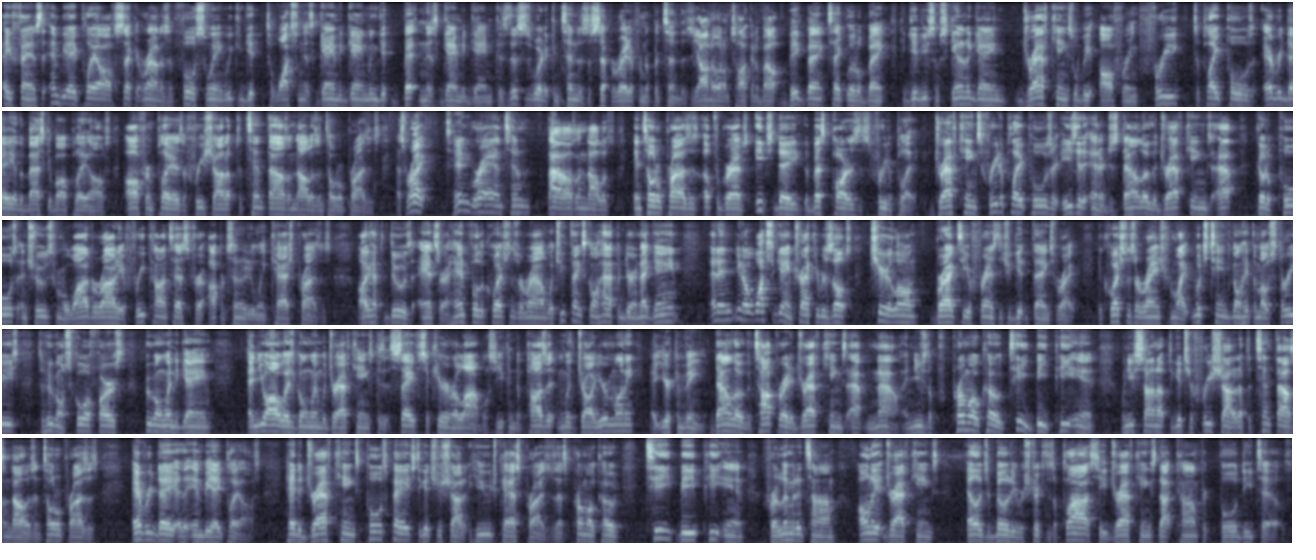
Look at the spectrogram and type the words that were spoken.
Hey fans, the NBA playoff second round is in full swing. We can get to watching this game to game. We can get betting this game to game because this is where the contenders are separated from the pretenders. Y'all know what I'm talking about. Big bank, take little bank. To give you some skin in the game, DraftKings will be offering free to play pools every day of the basketball playoffs, offering players a free shot up to $10,000 in total prizes. That's right, 10 grand, 10 thousand dollars in total prizes up for grabs each day. The best part is it's free to play. DraftKings free to play pools are easy to enter. Just download the DraftKings app, go to pools, and choose from a wide variety of free contests for an opportunity to win cash prizes. All you have to do is answer a handful of questions around what you think is going to happen during that game, and then you know watch the game, track your results, cheer along, brag to your friends that you're getting things right. The questions are ranged from like which team's gonna hit the most threes to who gonna score first, who gonna win the game, and you always gonna win with DraftKings because it's safe, secure, and reliable. So you can deposit and withdraw your money at your convenience. Download the top-rated DraftKings app now and use the promo code TBPN when you sign up to get your free shot at up to ten thousand dollars in total prizes every day of the NBA playoffs. Head to DraftKings Pools page to get your shot at huge cash prizes. That's promo code TBPN for a limited time only at DraftKings. Eligibility restrictions apply. See DraftKings.com for full details.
